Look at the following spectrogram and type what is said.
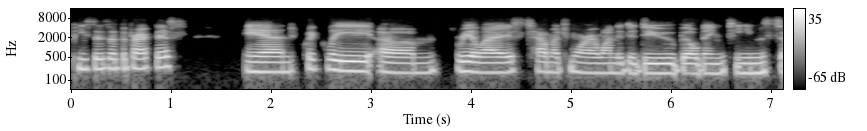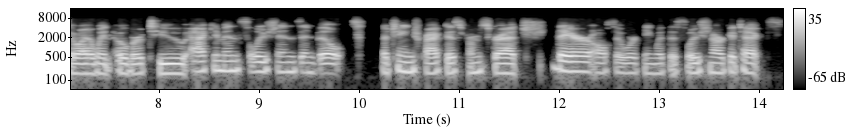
pieces of the practice, and quickly um, realized how much more I wanted to do building teams. So I went over to Acumen Solutions and built a change practice from scratch there, also working with the solution architects.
